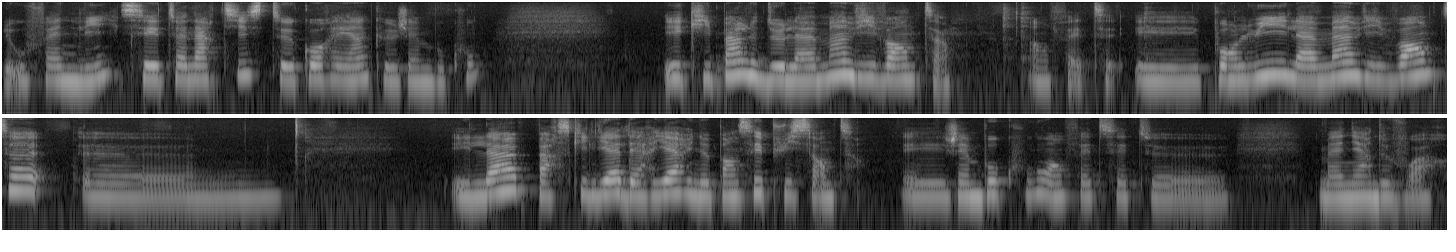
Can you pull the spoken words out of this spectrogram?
Le Ufan Lee, c'est un artiste coréen que j'aime beaucoup et qui parle de la main vivante, en fait. Et pour lui, la main vivante euh, est là parce qu'il y a derrière une pensée puissante. Et j'aime beaucoup, en fait, cette euh, manière de voir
